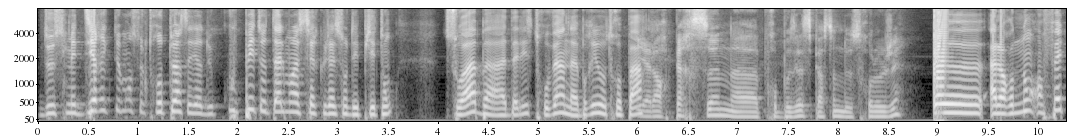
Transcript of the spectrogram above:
de se mettre directement sur le trottoir, c'est-à-dire de couper totalement la circulation des piétons, soit bah, d'aller se trouver un abri autre part. Et alors, personne n'a proposé à cette personne de se reloger? Euh, alors non, en fait,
